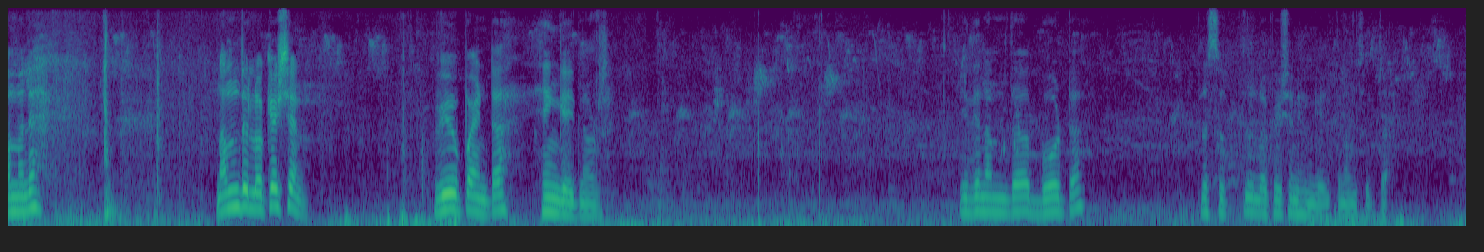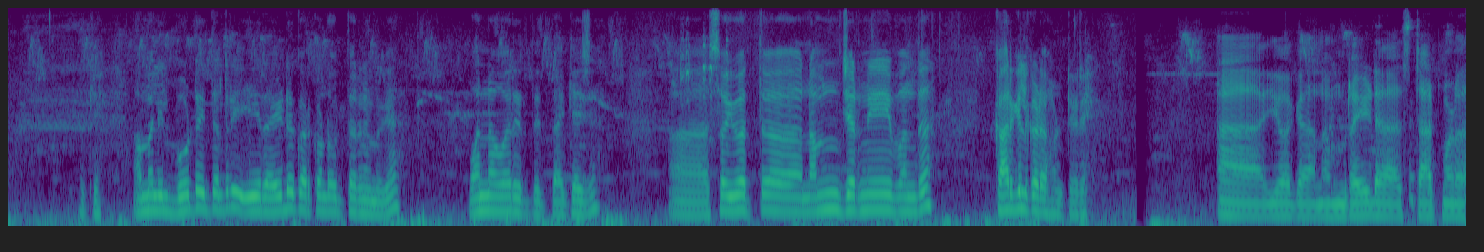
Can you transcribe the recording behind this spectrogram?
ಆಮೇಲೆ ನಮ್ಮದು ಲೊಕೇಶನ್ ವ್ಯೂ ಪಾಯಿಂಟ ಹಿಂಗೈತೆ ನೋಡ್ರಿ. ಇದು ನಮ್ಮದು ಬೋಟ್ ಪ್ಲಸ್ ಸುತ್ತ ಲೊಕೇಶನ್ ಹಿಂಗೈತೆ ನಮ್ಮ ಸುತ್ತ. ಓಕೆ ಆಮೇಲೆ ಇಲ್ಲಿ ಬೋಟ್ ಐತಲ್ರಿ, ಈ ರೈಡು ಕರ್ಕೊಂಡು ಹೋಗ್ತಾರೆ ನಿಮಗೆ. ಒನ್ ಅವರ್ ಇರ್ತೈತೆ ಪ್ಯಾಕೇಜ್ ಸೊ ಇವತ್ತು ನಮ್ಮ ಜರ್ನಿ ಬಂದು ಕಾರ್ಗಿಲ್ ಕಡೆ ಹೊಂಟೀವಿ ಇವಾಗ ನಮ್ಮ ರೈಡ್ ಸ್ಟಾರ್ಟ್ ಮಾಡೋ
